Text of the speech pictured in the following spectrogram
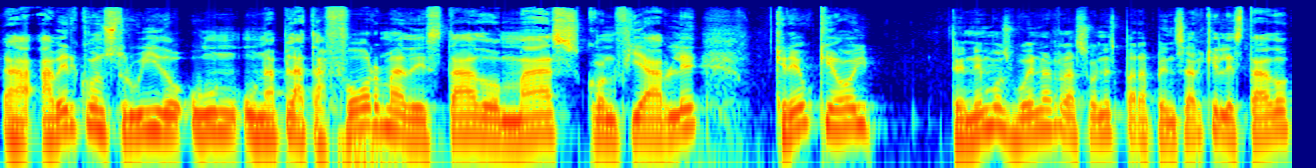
haber construido una plataforma de Estado más confiable, creo que hoy tenemos buenas razones para pensar que el Estado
